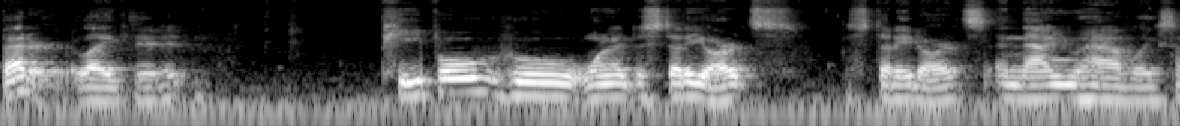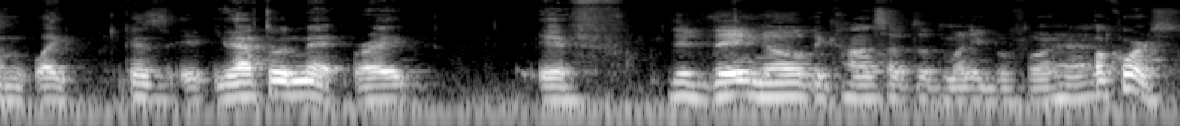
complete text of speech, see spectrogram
better. Like did it? people who wanted to study arts studied arts, and now you have like some like because you have to admit, right? If Did they know the concept of money beforehand? of course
